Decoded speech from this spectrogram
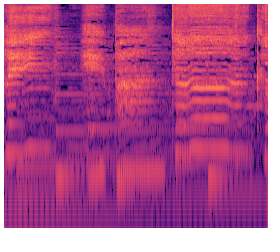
另一半的歌。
